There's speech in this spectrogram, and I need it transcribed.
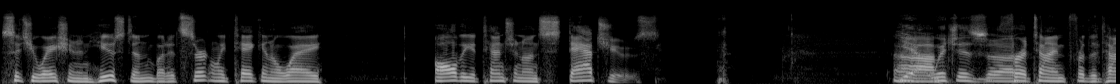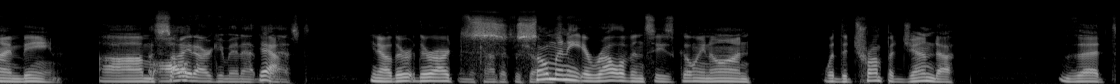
situation in houston but it's certainly taken away all the attention on statues Yeah, um, which is uh, for a time for the time being um a all- side argument at Yeah. best. you know there there are the so many irrelevancies going on with the Trump agenda that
